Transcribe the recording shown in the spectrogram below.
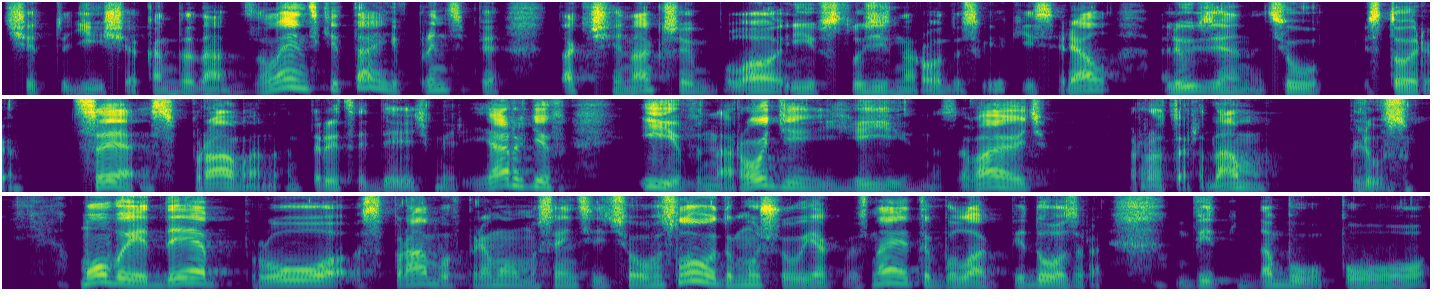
чи тоді ще кандидат Зеленський, та і в принципі так чи інакше було і в слузі народу якийсь серіал алюзія на цю історію. Це справа на 39 мільярдів, і в народі її називають Роттердам Плюс. Мова йде про справу в прямому сенсі цього слова, тому що, як ви знаєте, була підозра від набу по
